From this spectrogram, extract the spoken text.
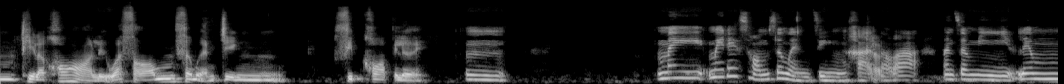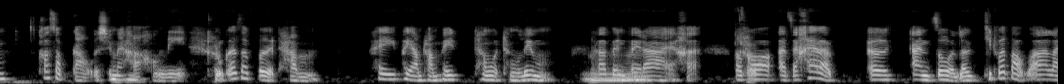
ำทีละข้อหรือว่าซ้อมเสมือนจริงสิบข้อไปเลย อืม ไม่ไม่ได้ซ้อมเสมือนจริงค่ะครับแต่ว่ามันจะมีเล่มข้อสอบเก่าใช่ไหมอือฮึคะของนี้คหรับนูก็จะเปิดทำให้พยายามทำให้ทั้งหมดทั้งเล่ม ถ้าเป็นไปได้ค่ะ แล้วก็อาจจะแค่แบบเอออ่านโจทย์แล้วคิดว่าตอบว่าอะไร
